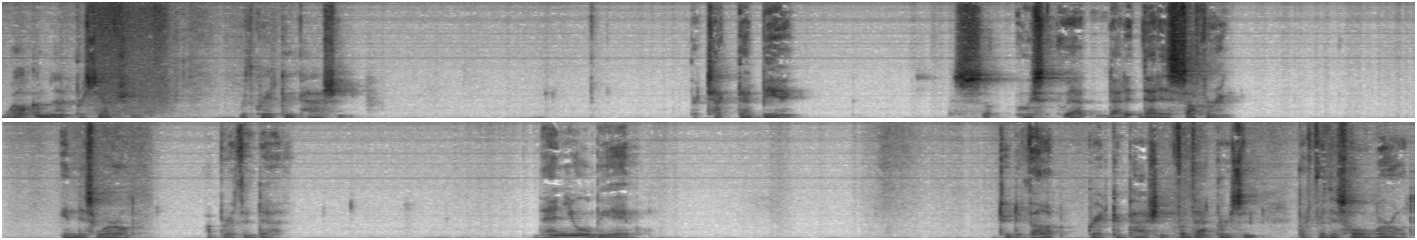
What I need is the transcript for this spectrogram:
welcome that perception with great compassion. Protect that being so, who's, that, that, that is suffering in this world of birth and death. Then you will be able to develop great compassion for that person, but for this whole world.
